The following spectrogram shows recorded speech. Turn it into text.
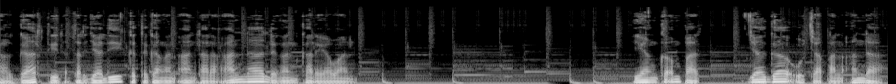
agar tidak terjadi ketegangan antara Anda dengan karyawan. Yang keempat, jaga ucapan Anda.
